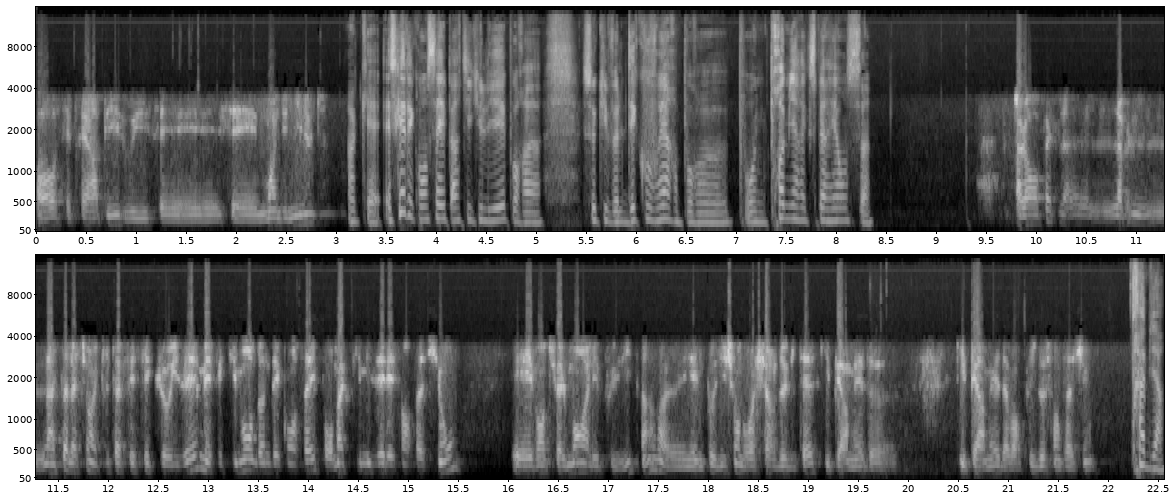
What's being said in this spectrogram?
Oh, c'est très rapide, oui, c'est c'est moins d'une minute. Ok. Est-ce qu'il y a des conseils particuliers pour euh, ceux qui veulent découvrir pour, pour une première expérience? Alors en fait, la- la- l'installation est tout à fait sécurisée, mais effectivement, on donne des conseils pour maximiser les sensations et éventuellement aller plus vite. hein. Il y a une position de recherche de vitesse qui permet de qui permet d'avoir plus de sensations. Très bien.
